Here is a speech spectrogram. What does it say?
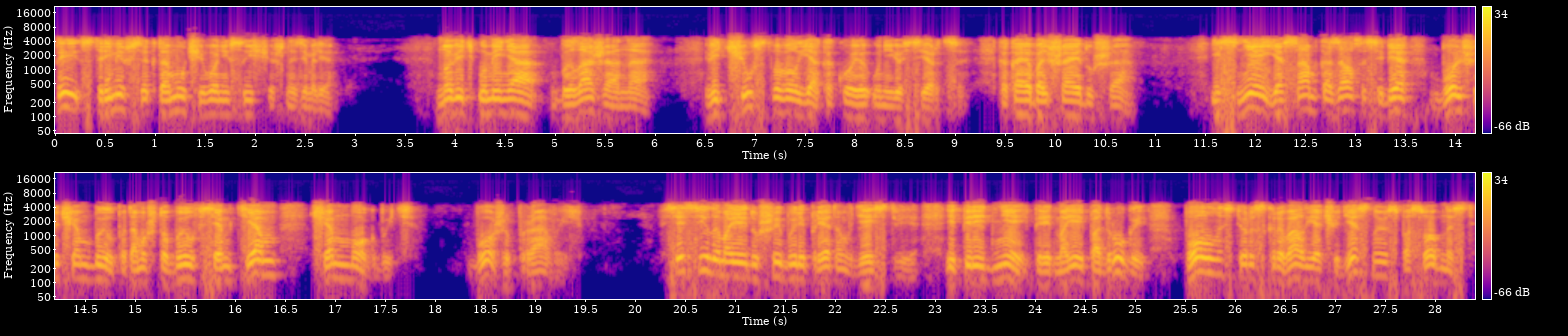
ты стремишься к тому, чего не сыщешь на земле. Но ведь у меня была же она, ведь чувствовал я, какое у нее сердце, какая большая душа. И с ней я сам казался себе больше, чем был, потому что был всем тем, чем мог быть. Боже правый! Все силы моей души были при этом в действии, и перед ней, перед моей подругой, полностью раскрывал я чудесную способность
